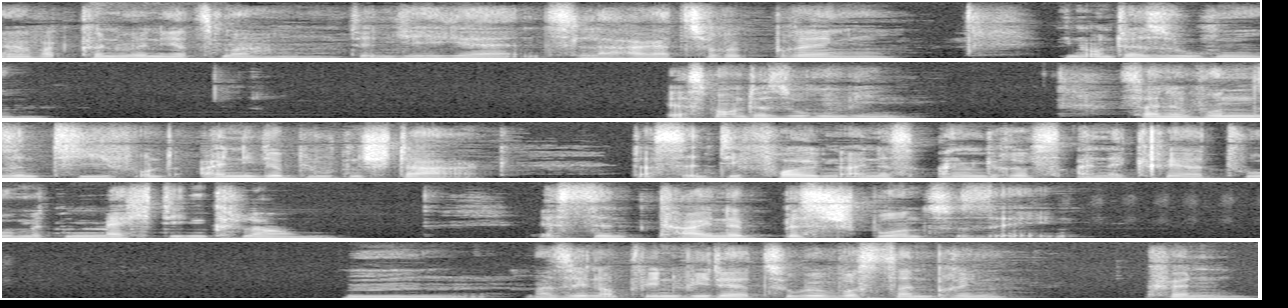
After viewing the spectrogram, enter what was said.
Ja, was können wir denn jetzt machen? Den Jäger ins Lager zurückbringen? Ihn untersuchen? Erstmal untersuchen wir ihn. Seine Wunden sind tief und einige bluten stark. Das sind die Folgen eines Angriffs einer Kreatur mit mächtigen Klauen. Es sind keine Bissspuren zu sehen. Hm, mal sehen, ob wir ihn wieder zu Bewusstsein bringen können.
